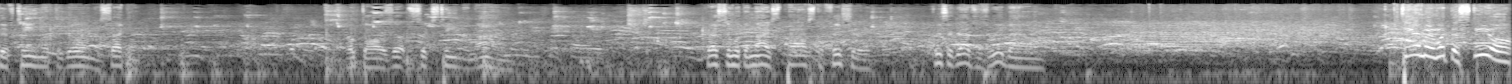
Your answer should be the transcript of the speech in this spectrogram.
Fifteen left to go in the second. Oktaha is up 16 to 9. Preston with a nice pass to Fisher. Fisher grabs his rebound. Dearman with the steal.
